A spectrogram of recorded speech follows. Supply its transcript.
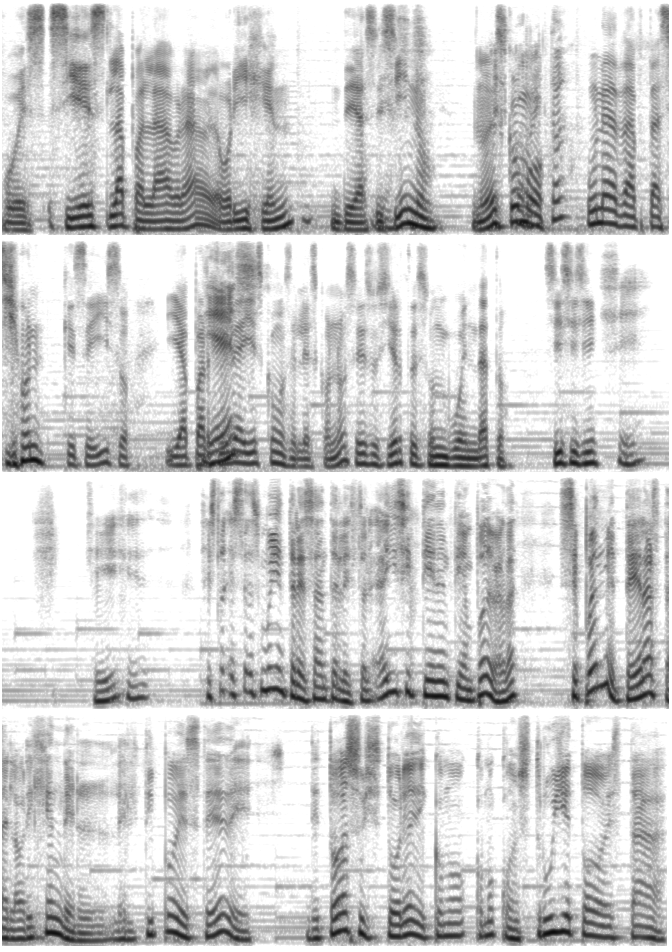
Pues sí es la palabra origen de asesino. ¿No? Es, como una adaptación que se hizo. Y a partir de ahí es como se les conoce. Eso es cierto, es un buen dato. Sí, sí, sí. Sí. Sí. Es muy interesante la historia. Ahí sí tienen tiempo, de verdad. Se pueden meter hasta el origen del, del tipo este, de, de toda su historia y cómo, cómo construye toda esta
